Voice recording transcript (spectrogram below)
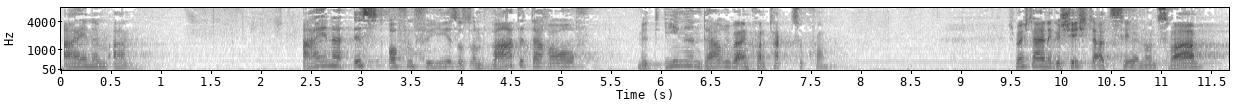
einem an. Einer ist offen für Jesus und wartet darauf, mit ihnen darüber in Kontakt zu kommen. Ich möchte eine Geschichte erzählen und zwar,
